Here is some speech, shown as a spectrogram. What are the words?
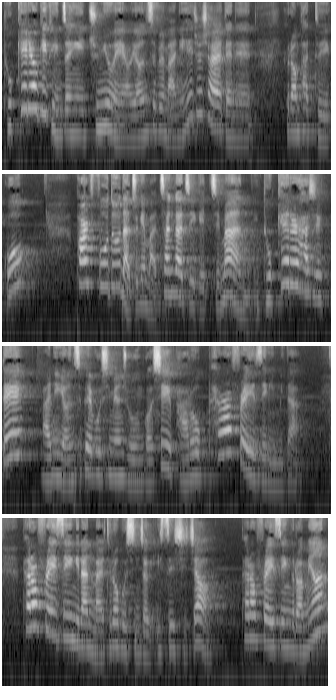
독해력이 굉장히 중요해요. 연습을 많이 해주셔야 되는 그런 파트이고 Part 4도 나중에 마찬가지겠지만 독해를 하실 때 많이 연습해 보시면 좋은 것이 바로 paraphrasing입니다. paraphrasing이라는 말 들어보신 적 있으시죠? paraphrasing 그러면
